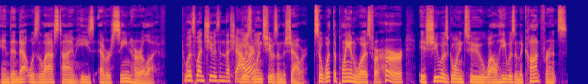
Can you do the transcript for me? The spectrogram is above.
And then that was the last time he's ever seen her alive Was when she was in the shower. was when she was in the shower. So what the plan was for her is she was going to while he was in the conference,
